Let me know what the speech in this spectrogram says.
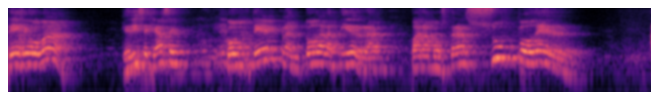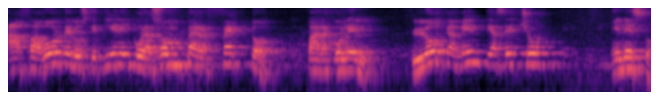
De Jehová. ¿Qué dice que hacen? Contemplan toda la tierra para mostrar su poder a favor de los que tienen corazón perfecto para con Él. Locamente has hecho en esto,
